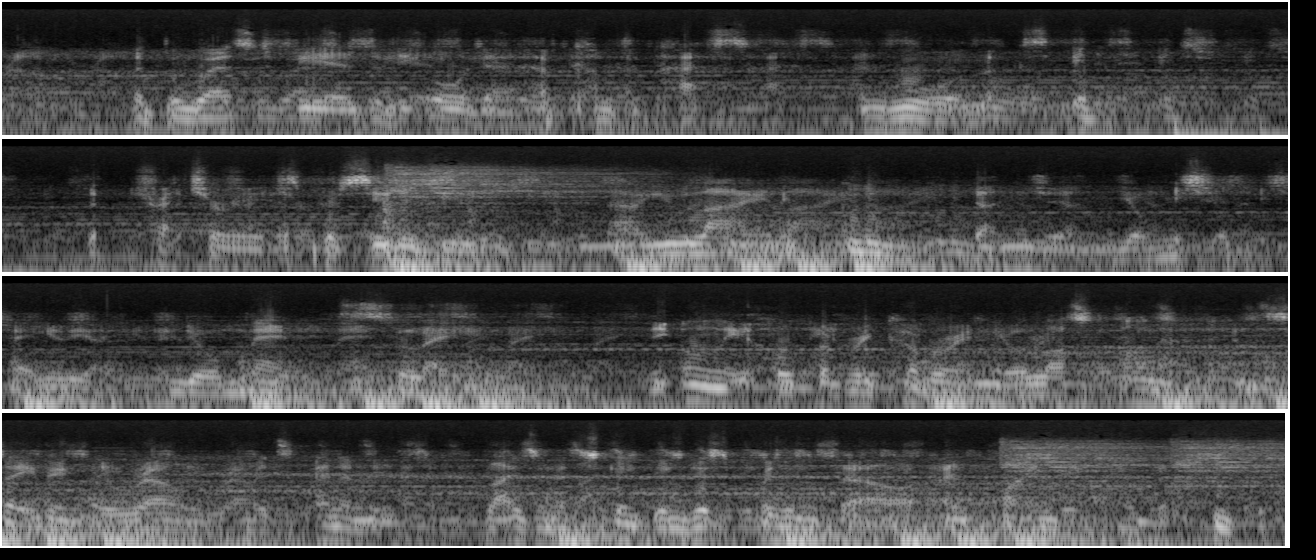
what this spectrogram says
But the worst fears of the Order have come to pass, and war looks imminent. The treachery has preceded you. Now you lie in a gloomy dungeon, your mission a failure, and your men slain. The only hope of recovering your lost honor and saving the realm from its enemies lies in escaping this prison cell and finding people.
